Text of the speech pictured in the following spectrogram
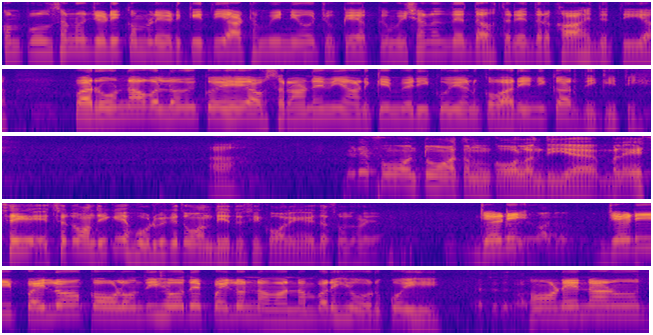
ਕੰ- ਪੁਲਿਸ ਨੂੰ ਜਿਹੜੀ ਕੰਪਲੇਂਟ ਕੀਤੀ 8 ਮਹੀਨੇ ਹੋ ਚੁੱਕੇ ਆ ਕਮਿਸ਼ਨਰ ਦੇ ਦਫ਼ਤਰੇ ਦਰਖਾਸਤ ਦਿੱਤੀ ਆ। ਪਰ ਉਹਨਾਂ ਵੱਲੋਂ ਵੀ ਕੋਈ ਅਫਸਰਾਂ ਨੇ ਵੀ ਆਣ ਕੇ ਮੇਰੀ ਕੋਈ ਇਨਕੁਆਰੀ ਨਹੀਂ ਕਰਦੀ ਕੀਤੀ। ਆ ਕਿਹੜੇ ਫੋਨ ਤੋਂ ਆ ਤੁਹਾਨੂੰ ਕਾਲ ਆਉਂਦੀ ਹੈ? ਮਤਲਬ ਇੱਥੇ ਇੱਥੇ ਤੋਂ ਆਉਂਦੀ ਕਿ ਹੋਰ ਵੀ ਕਿਤੋਂ ਆਉਂਦੀ ਹੈ ਤੁਸੀਂ ਕਾਲਿੰਗ ਇਹ ਦੱਸੋ ਜਿਹਾ। ਜਿਹੜੀ। ਜਿਹੜੀ ਪਹਿਲੋਂ ਕਾਲ ਆਉਂਦੀ ਸੀ ਉਹਦੇ ਪਹਿਲੋਂ ਨਵਾਂ ਨੰਬਰ ਹੀ ਹੋਰ ਕੋਈ ਸੀ। ਹੁਣ ਇਹਨਾਂ ਨੂੰ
